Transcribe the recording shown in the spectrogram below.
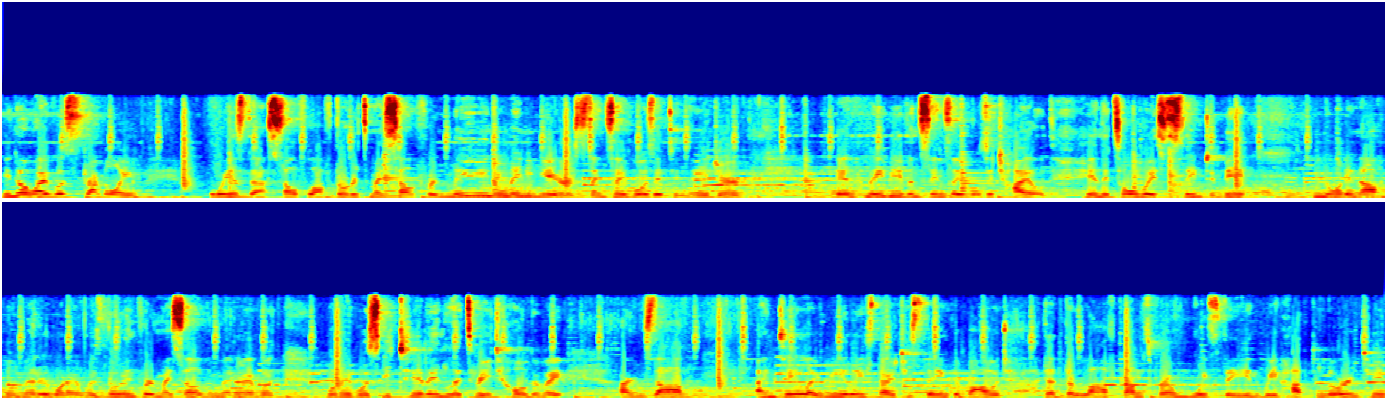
You know, I was struggling with the self-love towards myself for many, many years since I was a teenager and maybe even since I was a child. And it's always seemed to be not enough no matter what I was doing for myself, no matter what, what I was achieving. Let's reach all the way, arms up, until I really start to think about that the love comes from within. We have to learn to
